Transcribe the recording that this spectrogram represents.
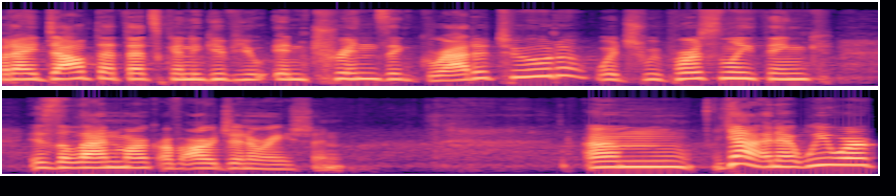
But I doubt that that's going to give you intrinsic gratitude, which we personally think is the landmark of our generation. Um, yeah, and at WeWork,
